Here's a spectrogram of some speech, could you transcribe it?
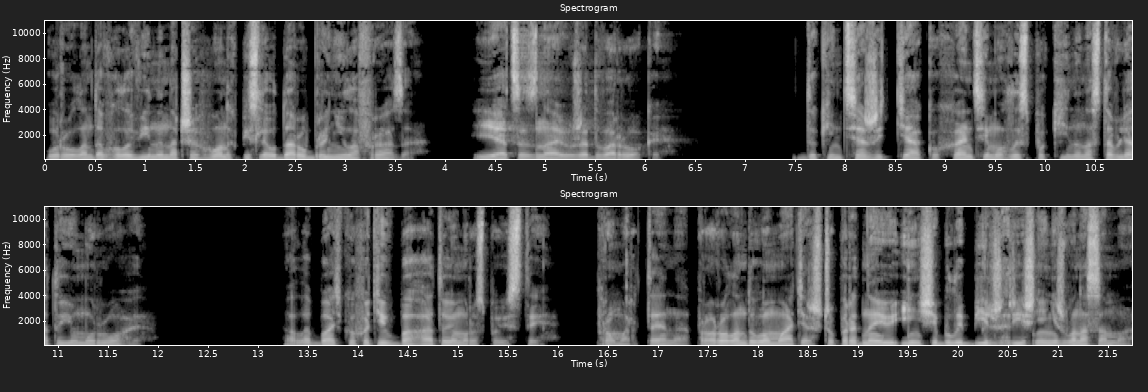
У Роланда в голові, неначе гонг після удару бриніла фраза Я це знаю вже два роки. До кінця життя коханці могли спокійно наставляти йому роги. Але батько хотів багато йому розповісти про Мартена, про Роландову матір, що перед нею інші були більш грішні, ніж вона сама,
